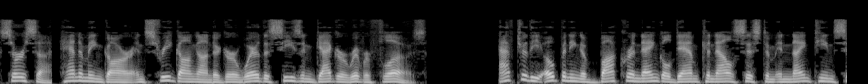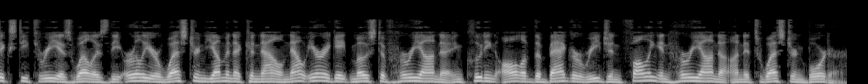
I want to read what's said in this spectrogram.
Sirsa, Hanumangarh and Sriganganagar where the season Ghaggar River flows. After the opening of Bhakra Nangal Dam Canal system in 1963 as well as the earlier Western Yamuna Canal now irrigate most of Haryana including all of the Bagar region falling in Haryana on its western border.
